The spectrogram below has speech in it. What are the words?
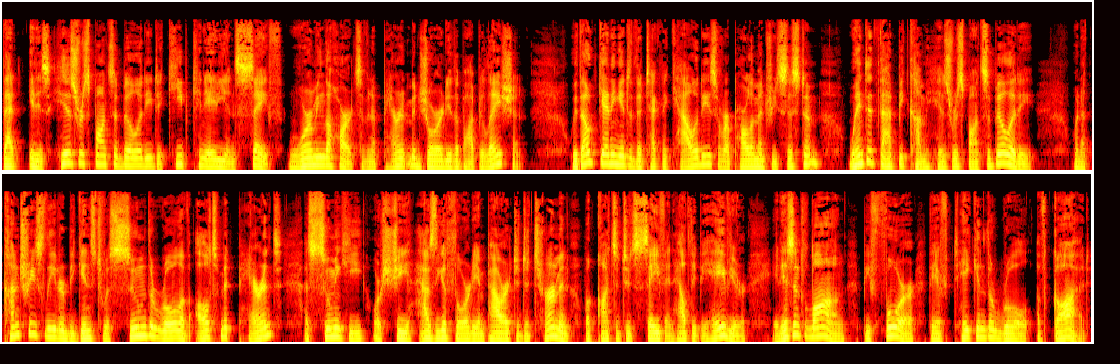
that it is his responsibility to keep Canadians safe, warming the hearts of an apparent majority of the population. Without getting into the technicalities of our parliamentary system, when did that become his responsibility? When a country's leader begins to assume the role of ultimate parent, assuming he or she has the authority and power to determine what constitutes safe and healthy behavior, it isn't long before they have taken the role of God.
